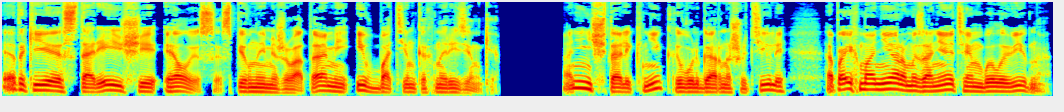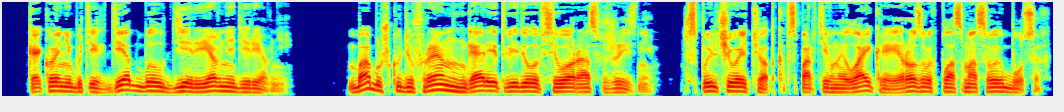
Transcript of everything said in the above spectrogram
Этакие стареющие Элвисы с пивными животами и в ботинках на резинке. Они не читали книг и вульгарно шутили, а по их манерам и занятиям было видно. Какой-нибудь их дед был деревня деревней. Бабушку Дюфрен Гарриет видела всего раз в жизни. Вспыльчивая тетка в спортивной лайкре и розовых пластмассовых бусах.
